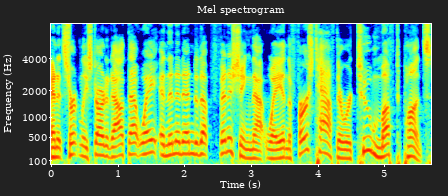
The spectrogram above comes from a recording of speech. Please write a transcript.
and it certainly started out that way, and then it ended up finishing that way. In the first half, there were two muffed punts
